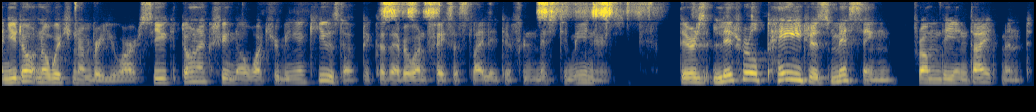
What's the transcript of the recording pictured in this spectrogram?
and you don't know which number you are. So you don't actually know what you're being accused of because everyone faces slightly different misdemeanors. There's literal pages missing from the indictment.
